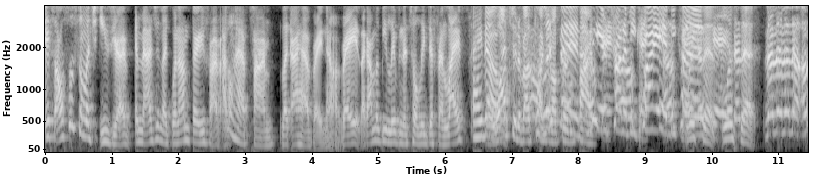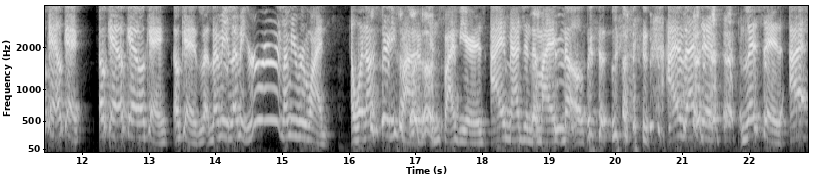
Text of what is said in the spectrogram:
It's also so much easier. I imagine like when I'm 35, I don't have time like I have right now, right? Like I'm gonna be living a totally different life. I know. watch it about talking about Listen, 35 I'm here trying to be quiet because Listen, listen. No, no, no, no. Okay, okay, okay, okay, okay, okay. Let, let me, let me, let me rewind. When I'm 35 in five years, I imagine that my no. listen, I imagine. Listen, I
